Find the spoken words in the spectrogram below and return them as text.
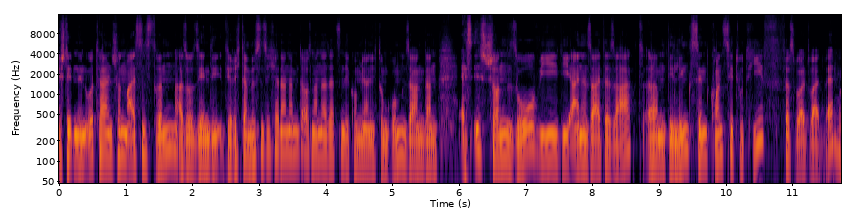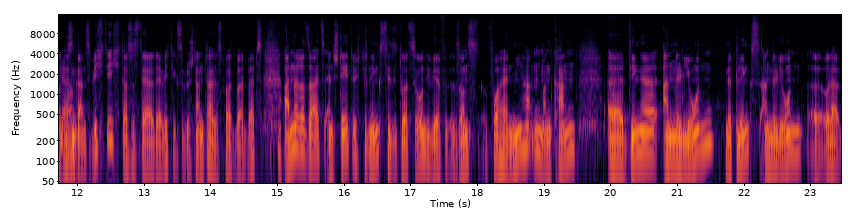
steht in den Urteilen schon meistens drin, also sehen die, die Richter müssen sich ja dann damit auseinandersetzen, die kommen ja nicht drum rum, sagen dann, es ist schon so, wie die eine Seite sagt, ähm, die Links sind konstitutiv fürs World Wide Web und ja. die sind ganz wichtig wichtig. Das ist der, der wichtigste Bestandteil des World Wide Webs. Andererseits entsteht durch die Links die Situation, die wir sonst vorher nie hatten. Man kann äh, Dinge an Millionen mit Links an Millionen äh, oder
